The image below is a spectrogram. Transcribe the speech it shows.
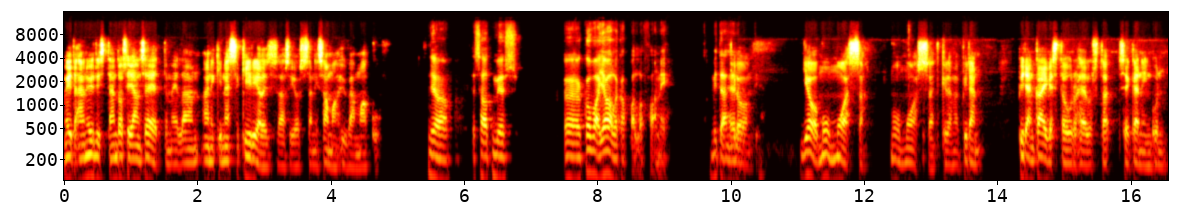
meitähän yhdistetään tosiaan se, että meillä on ainakin näissä kirjallisissa asioissa niin sama hyvä maku. Joo, ja sä oot myös ö, kova jalkapallofani. Mitä helvettiä? Joo. Joo, muun muassa. Muun muassa. Että kyllä mä pidän, pidän kaikesta urheilusta sekä niin kuin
